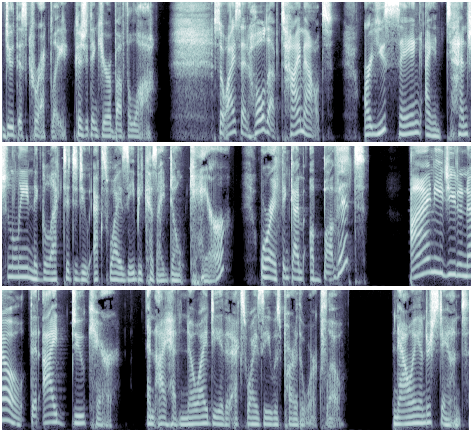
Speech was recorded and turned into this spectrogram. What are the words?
do this correctly because you think you're above the law. So I said, Hold up, time out. Are you saying I intentionally neglected to do XYZ because I don't care? Or I think I'm above it, I need you to know that I do care. And I had no idea that XYZ was part of the workflow. Now I understand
